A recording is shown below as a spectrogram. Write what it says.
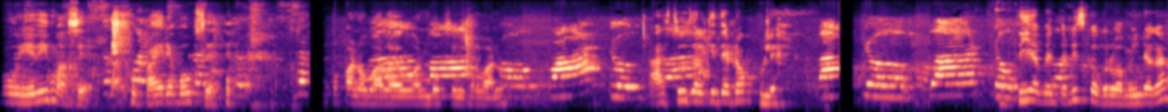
બહુ હેવીમાં છે. ભાઈરે બહુ છે. પપ્પાનો વારો આવ્યો અનબોક્સિંગ કરવાનો. આ સુજલ કીધે ડોક ખુલે. બેન તો ડિસ્કો કરવા માંડ્યા કા.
